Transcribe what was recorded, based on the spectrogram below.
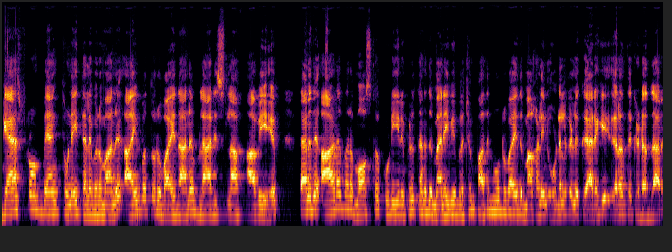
கேஸ்ப்ரோம் பேங்க் துணைத் தலைவருமான ஐம்பத்தொரு வயதான விளாடிஸ்லாவ் அவியேவ் தனது ஆடம்பர மாஸ்கோ குடியிருப்பில் தனது மனைவி மற்றும் பதிமூன்று வயது மகளின் உடல்களுக்கு அருகே இறந்து கிடந்தார்.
